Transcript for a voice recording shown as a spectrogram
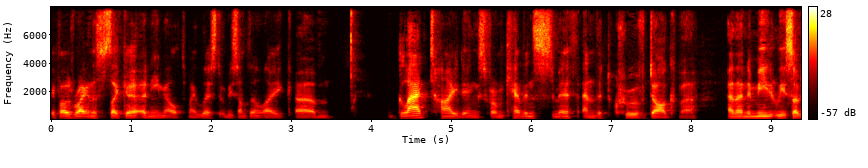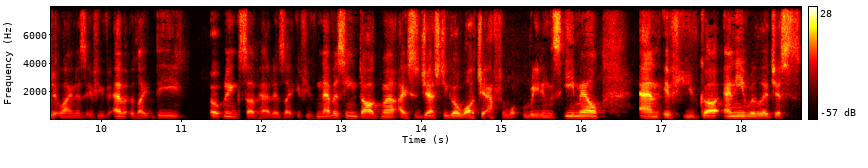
if I was writing this like a, an email to my list, it would be something like, um, glad tidings from Kevin Smith and the crew of Dogma. And then immediately subject line is if you've ever like the opening subhead is like if you've never seen Dogma, I suggest you go watch it after reading this email. And if you've got any religious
